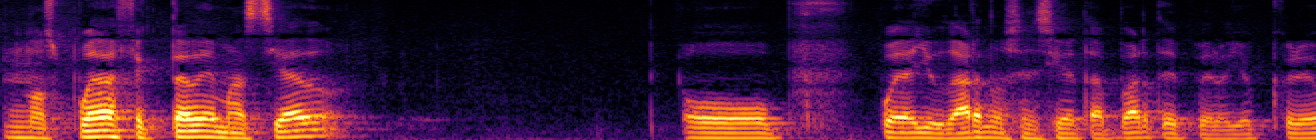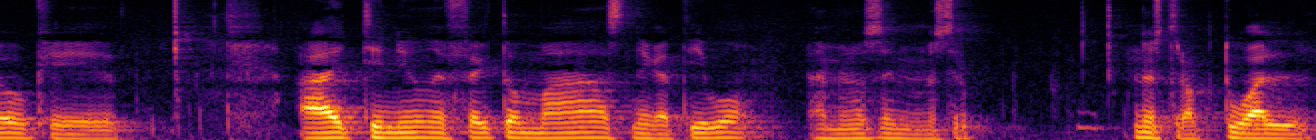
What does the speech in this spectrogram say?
nos puede afectar demasiado o puede ayudarnos en cierta parte, pero yo creo que ha tenido un efecto más negativo, al menos en nuestro, nuestro actual,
